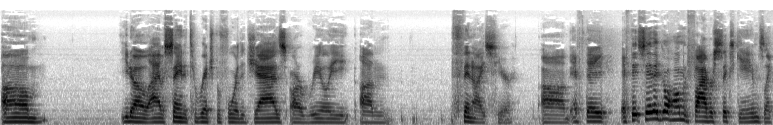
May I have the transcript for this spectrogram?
Um, you know, I was saying it to Rich before. The Jazz are really on thin ice here. Um, if they if they say they go home in five or six games, like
